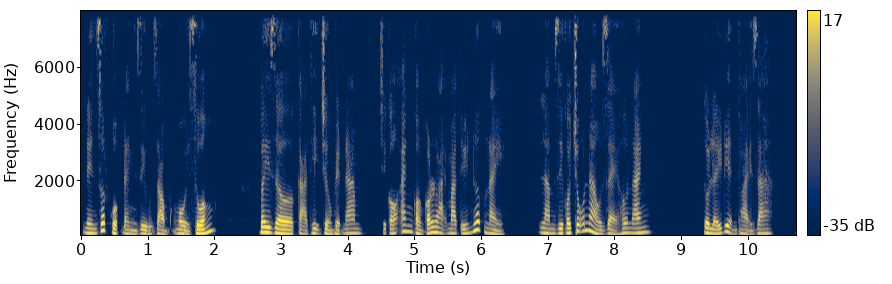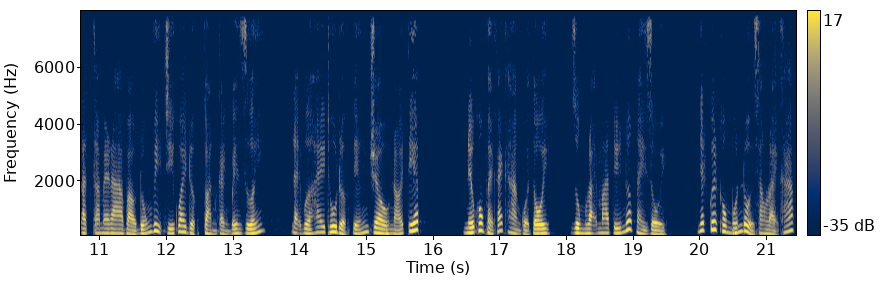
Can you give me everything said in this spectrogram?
Nên rốt cuộc đành dịu giọng ngồi xuống. Bây giờ cả thị trường Việt Nam, Chỉ có anh còn có loại ma túy nước này. Làm gì có chỗ nào rẻ hơn anh? Tôi lấy điện thoại ra, Đặt camera vào đúng vị trí quay được toàn cảnh bên dưới. Lại vừa hay thu được tiếng Joe nói tiếp. Nếu không phải khách hàng của tôi Dùng loại ma túy nước này rồi, Nhất quyết không muốn đổi sang loại khác,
